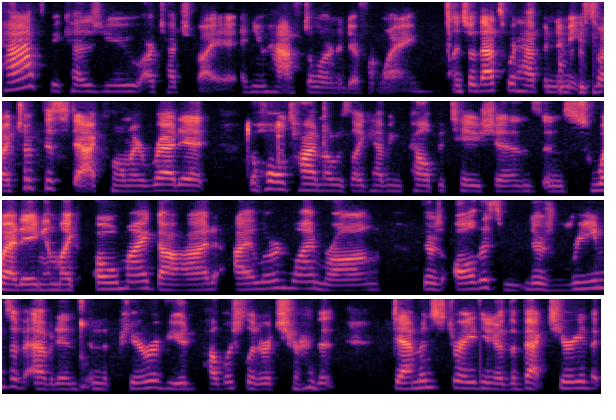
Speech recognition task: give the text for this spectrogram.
path because you are touched by it and you have to learn a different way. And so that's what happened to me. So I took this stack home, I read it. The whole time I was like having palpitations and sweating and like, oh my God, I learned Lyme wrong. There's all this, there's reams of evidence in the peer reviewed published literature that demonstrate, you know, the bacteria that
